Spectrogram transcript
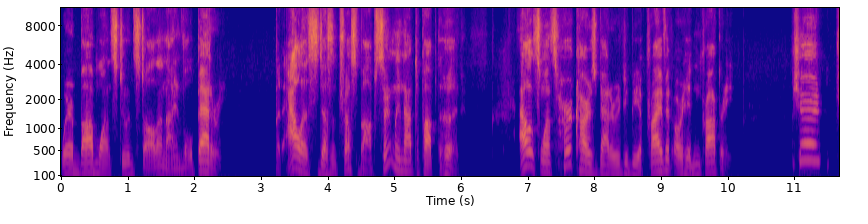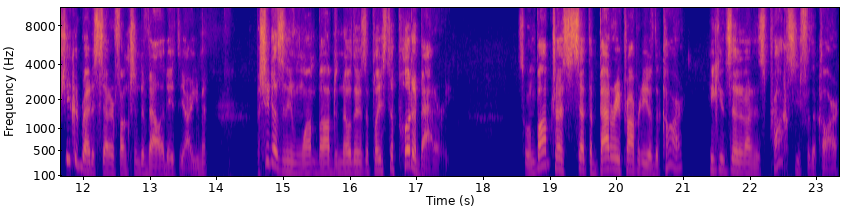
where Bob wants to install a 9 volt battery. But Alice doesn't trust Bob, certainly not to pop the hood. Alice wants her car's battery to be a private or hidden property. Sure, she could write a setter function to validate the argument, but she doesn't even want Bob to know there's a place to put a battery. So when Bob tries to set the battery property of the car, he can set it on his proxy for the car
